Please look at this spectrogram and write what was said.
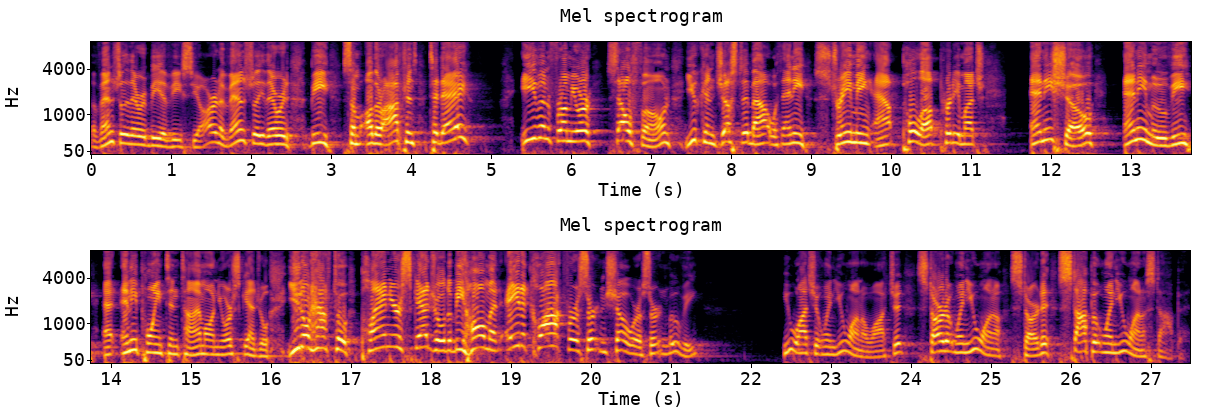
Eventually, there would be a VCR, and eventually, there would be some other options. Today, even from your cell phone, you can just about, with any streaming app, pull up pretty much any show, any movie at any point in time on your schedule. You don't have to plan your schedule to be home at 8 o'clock for a certain show or a certain movie. You watch it when you want to watch it, start it when you want to start it, stop it when you want to stop it.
